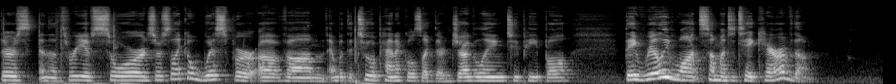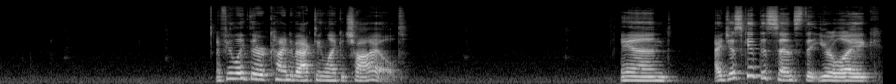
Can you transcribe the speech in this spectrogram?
there's and the three of swords there's like a whisper of um and with the two of pentacles like they're juggling two people they really want someone to take care of them. I feel like they're kind of acting like a child. And i just get the sense that you're like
